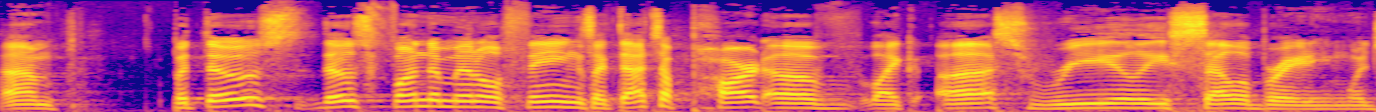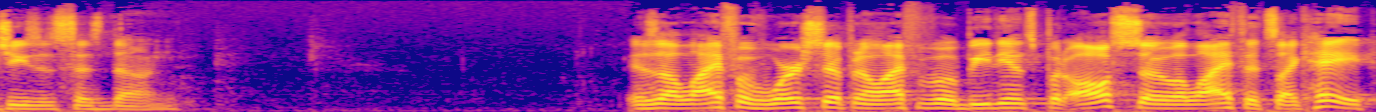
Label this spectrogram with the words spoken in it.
um, but those those fundamental things, like that's a part of like us really celebrating what Jesus has done. Is a life of worship and a life of obedience, but also a life that's like, hey,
